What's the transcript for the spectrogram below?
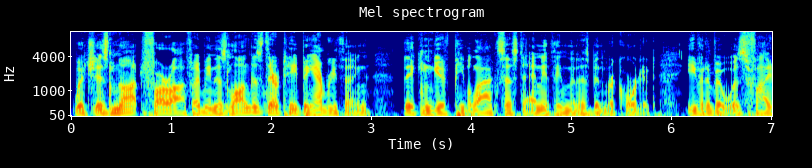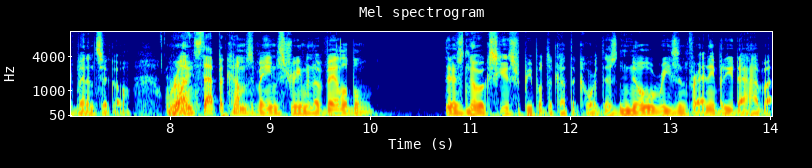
which is not far off. I mean, as long as they're taping everything, they can give people access to anything that has been recorded, even if it was five minutes ago. Right. Once that becomes mainstream and available, there's no excuse for people to cut the cord. There's no reason for anybody to have a,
